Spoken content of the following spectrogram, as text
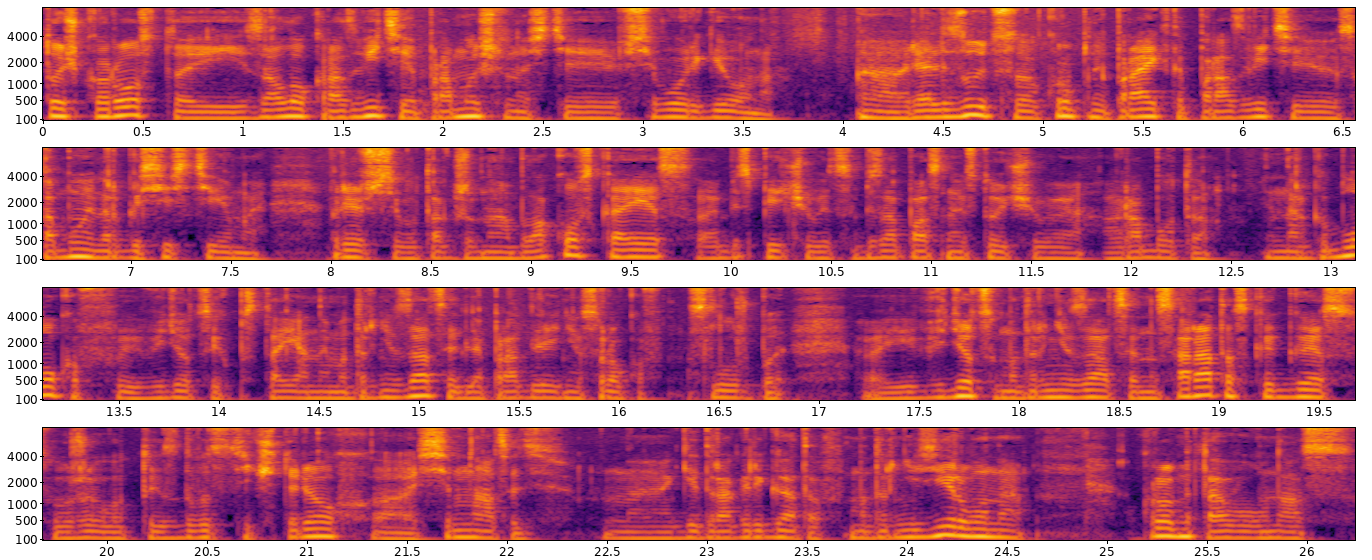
точка роста и залог развития промышленности всего региона. А, реализуются крупные проекты по развитию самой энергосистемы. Прежде всего, также на Блаковской АЭС обеспечивается безопасная и устойчивая работа энергоблоков, и ведется их постоянная модернизация для продления сроков службы. И ведется модернизация на Саратовской ГЭС, уже вот из 24 17 а, гидроагрегатов модернизировано. Кроме того, у нас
